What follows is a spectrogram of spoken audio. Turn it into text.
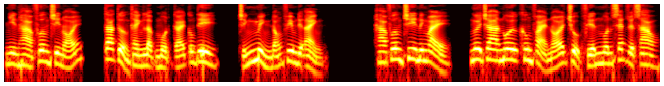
nhìn Hà Phương Chi nói, ta tưởng thành lập một cái công ty, chính mình đóng phim điện ảnh. Hà Phương Chi ninh mày, ngươi cha nuôi không phải nói chụp phiến muốn xét duyệt sao.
